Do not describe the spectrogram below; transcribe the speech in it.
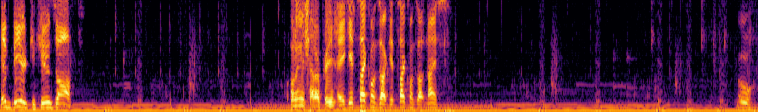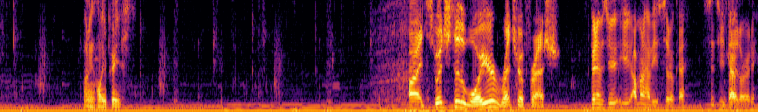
Hit beard. Cocoon's off. Cloning a Shadow Priest. Hey, get cyclones out. Get cyclones out. Nice. Ooh. Cloning Holy Priest. All right, switch to the warrior. Retro fresh. Venoms, you, you, I'm gonna have you sit, okay? Since you died already.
